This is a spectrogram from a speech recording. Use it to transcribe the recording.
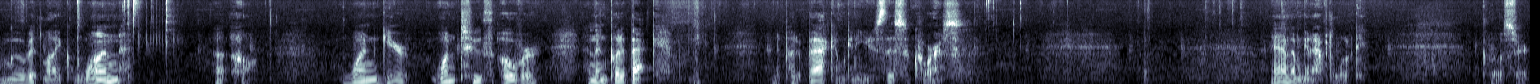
move it like one, uh-oh, one gear, one tooth over, and then put it back. And to put it back, I'm going to use this, of course. And I'm going to have to look closer.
